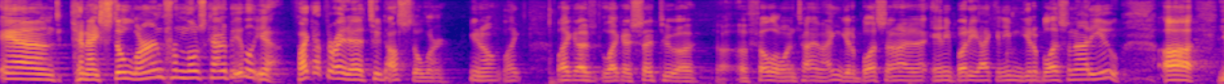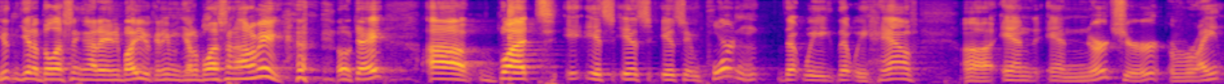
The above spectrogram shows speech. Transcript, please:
And can I still learn from those kind of people? Yeah. If I got the right attitude, I'll still learn. You know, like, like, I, like I said to a, a fellow one time, I can get a blessing out of anybody. I can even get a blessing out of you. Uh, you can get a blessing out of anybody. You can even get a blessing out of me. okay? Uh, but it's, it's, it's important that we, that we have uh, and, and nurture right,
